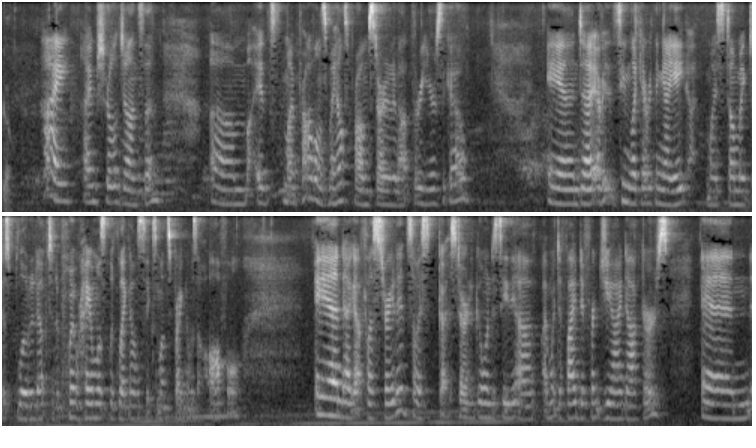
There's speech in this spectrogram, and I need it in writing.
Go. Hi, I'm Cheryl Johnson. Um, it's my problems, my health problems started about three years ago. And uh, every, it seemed like everything I ate, my stomach just bloated up to the point where I almost looked like I was six months pregnant. It was awful. And I got frustrated, so I got, started going to see, the, uh, I went to five different GI doctors and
